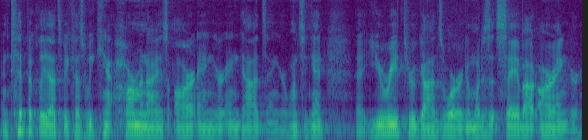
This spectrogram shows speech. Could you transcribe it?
And typically that's because we can't harmonize our anger and God's anger. Once again, uh, you read through God's word, and what does it say about our anger?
